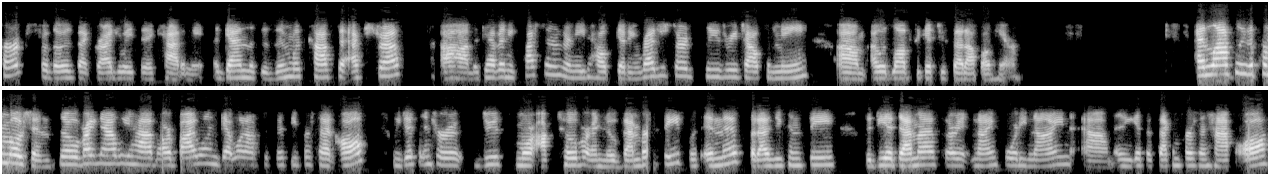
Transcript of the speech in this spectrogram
perks for those that graduate the academy. Again, this is in with Costa Extra. Um, if you have any questions or need help getting registered, please reach out to me. Um, I would love to get you set up on here. And lastly, the promotion. So right now we have our buy one, get one up to 50% off. We just introduced more October and November dates within this, but as you can see, the Diadema started at 9.49, um, and you get the second person half off.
